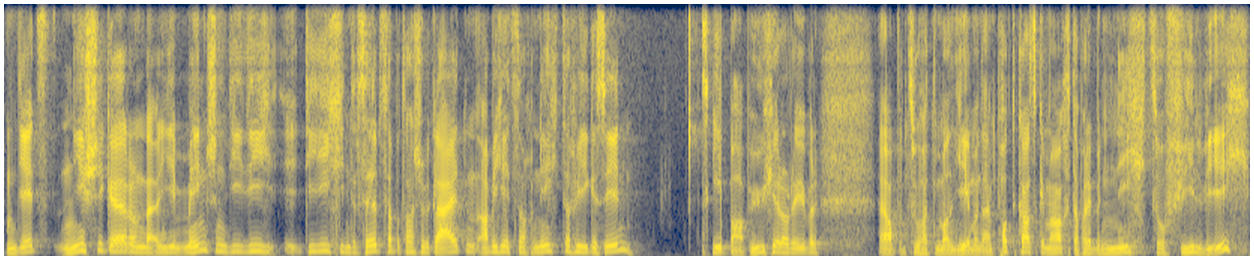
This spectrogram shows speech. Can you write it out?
und jetzt nischiger. Und äh, Menschen, die, die, die dich in der Selbstsabotage begleiten, habe ich jetzt noch nicht so viel gesehen. Es gibt ein paar Bücher darüber. Ab und zu hat mal jemand einen Podcast gemacht, aber eben nicht so viel wie ich.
